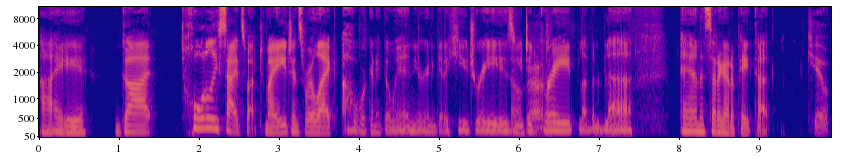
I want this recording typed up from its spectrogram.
I got totally sideswept. My agents were like, "Oh, we're going to go in. You're going to get a huge raise. Oh, you did great." Blah blah blah. And instead, I got a pay cut, Cute.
